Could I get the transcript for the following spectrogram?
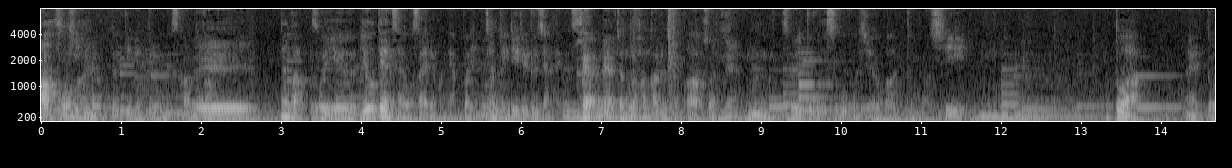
あそうなんどうやって入れてるんですかとか、へなんかそういう要点さえ抑えればねやっぱりちゃんと入れれるじゃないですか、そうやね。ちょっと測るとか、そうやね。うん、そういうところすごく需要があると思うし。うん。あとは、えー、とい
